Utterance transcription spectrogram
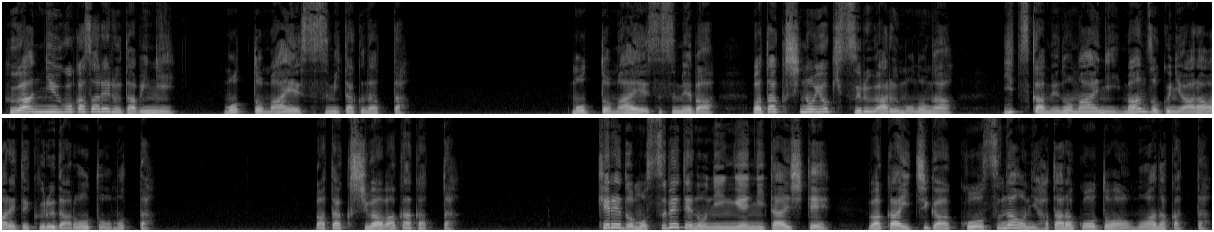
不安に動かされるたびにもっと前へ進みたくなった。もっと前へ進めば私の予期するあるものがいつか目の前に満足に現れてくるだろうと思った。私は若かった。けれどもすべての人間に対して若い血がこう素直に働こうとは思わなかった。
